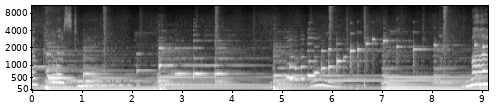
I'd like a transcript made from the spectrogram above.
so close to me. Mm. My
